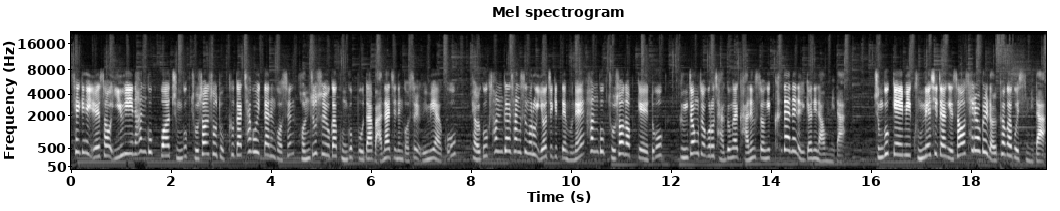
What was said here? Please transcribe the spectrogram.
세계 1에서 2위인 한국과 중국 조선소 도크가 차고 있다는 것은 건조 수요가 공급보다 많아지는 것을 의미하고 결국 선가 상승으로 이어지기 때문에 한국 조선업계에도 긍정적으로 작용할 가능성이 크다는 의견이 나옵니다. 중국 게임이 국내 시장에서 세력을 넓혀가고 있습니다.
